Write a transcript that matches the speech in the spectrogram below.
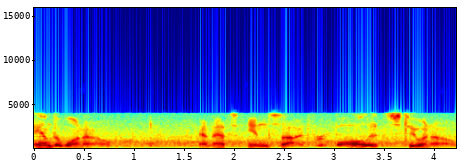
And the 1 0. And that's inside for a ball, it's 2 0.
